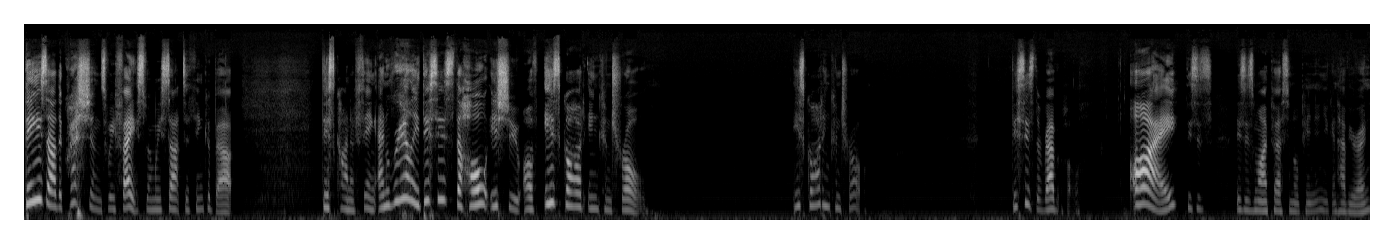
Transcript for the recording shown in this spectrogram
These are the questions we face when we start to think about this kind of thing. And really, this is the whole issue of is God in control? Is God in control? This is the rabbit hole. I, this is this is my personal opinion, you can have your own.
